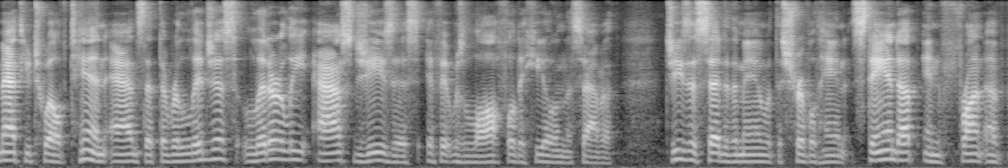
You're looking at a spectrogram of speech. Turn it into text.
Matthew 12:10 adds that the religious literally asked Jesus if it was lawful to heal on the Sabbath. Jesus said to the man with the shriveled hand, "Stand up in front of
